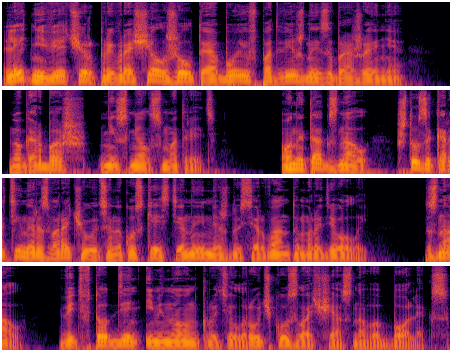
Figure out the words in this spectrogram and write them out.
Летний вечер превращал желтые обои в подвижное изображение, но Горбаш не смел смотреть. Он и так знал, что за картины разворачиваются на куске стены между сервантом и радиолой. Знал, ведь в тот день именно он крутил ручку злосчастного Болекс.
